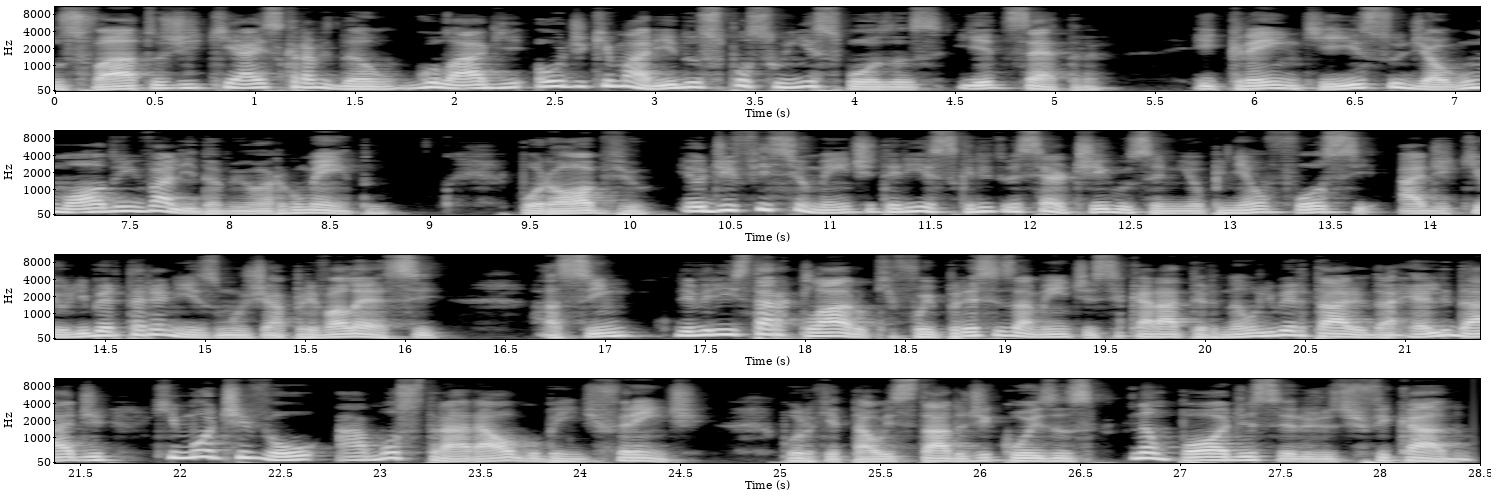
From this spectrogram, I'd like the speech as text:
Os fatos de que há escravidão, gulag ou de que maridos possuem esposas e etc. E creem que isso de algum modo invalida meu argumento. Por óbvio, eu dificilmente teria escrito esse artigo se minha opinião fosse a de que o libertarianismo já prevalece. Assim, deveria estar claro que foi precisamente esse caráter não libertário da realidade que motivou a mostrar algo bem diferente, porque tal estado de coisas não pode ser justificado.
